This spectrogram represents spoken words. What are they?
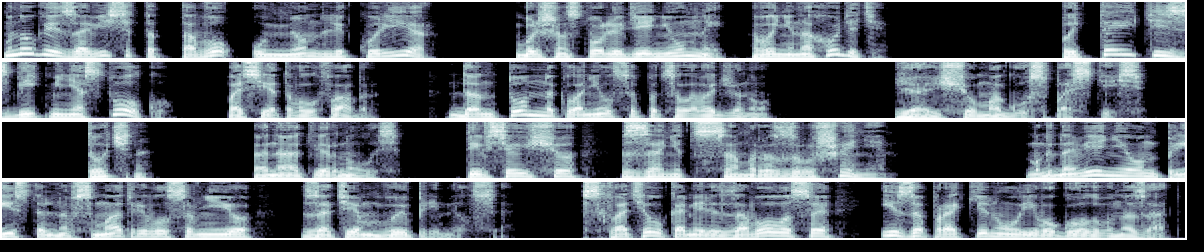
многое зависит от того, умен ли курьер. Большинство людей не умны, вы не находите?» «Пытаетесь сбить меня с толку», — посетовал Фабр. Дантон наклонился поцеловать жену. «Я еще могу спастись». «Точно?» Она отвернулась. «Ты все еще занят саморазрушением». Мгновение он пристально всматривался в нее, затем выпрямился. Схватил Камеля за волосы и запрокинул его голову назад.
